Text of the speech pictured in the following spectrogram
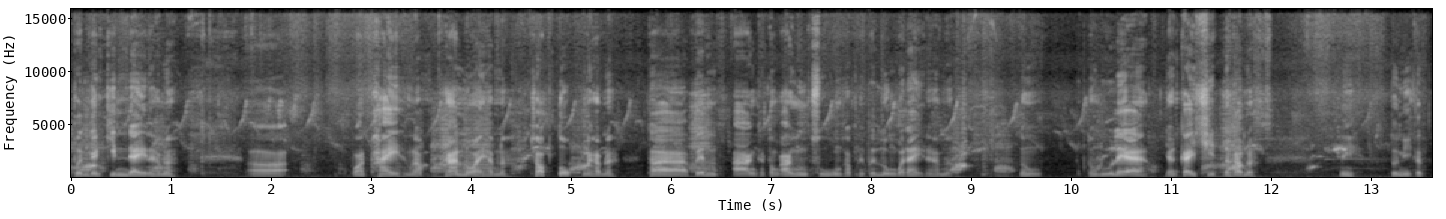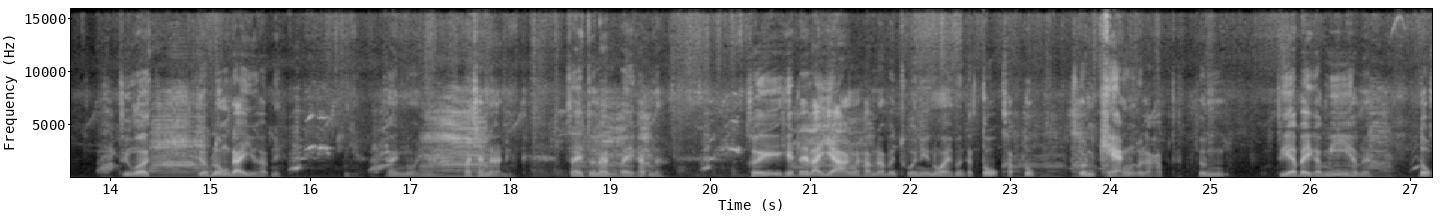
เพิ่นจังกินได้นะครับเนาะปลอดภัยสำหรับหานหน่อยครับเนาะชอบตกนะครับนะ ถ้าเป็นอ่างก็ต้องอ่างสูงๆครับให้เพิ่นลงบ่ได้นะครับเนาะต้องต้องดูแลอย่างใกล้ชิดนะครับนะนี่ตัวนี้ก็ถือว่าเกือบลงได้อยู่ครับนี่นี่อ่างหน่อยนะภาชนะนี่ใส่ตัวนั้นไปครับนะเคยเฮ็ดหลายๆอย่างนะครับนะเป็นถ้วยนิดหน่อยเพิ่นก็ตกครับตกจนแข็งไปแล้วครับ จนเสียไปกับมีครับนะตก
